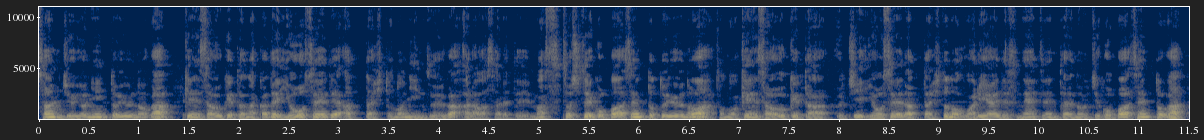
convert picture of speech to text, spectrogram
34人というのが検査を受けた中で陽性であった人の人数が表されています。そして5%というのはその検査を受けたうち陽性だった人の割合ですね。全体のうち5%が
